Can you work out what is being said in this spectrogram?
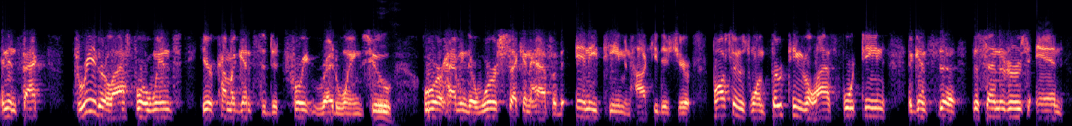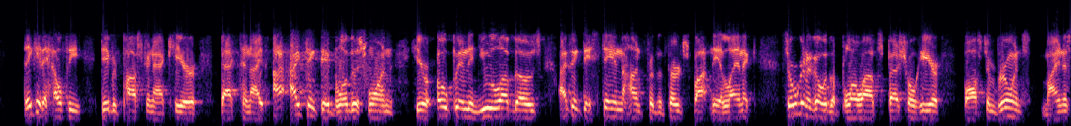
and in fact, three of their last four wins here come against the Detroit Red Wings, who who are having their worst second half of any team in hockey this year. Boston has won 13 of the last 14 against the, the Senators, and they get a healthy David Pastrnak here back tonight. I, I think they blow this one here open, and you love those. I think they stay in the hunt for the third spot in the Atlantic. So we're going to go with a blowout special here. Boston Bruins minus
